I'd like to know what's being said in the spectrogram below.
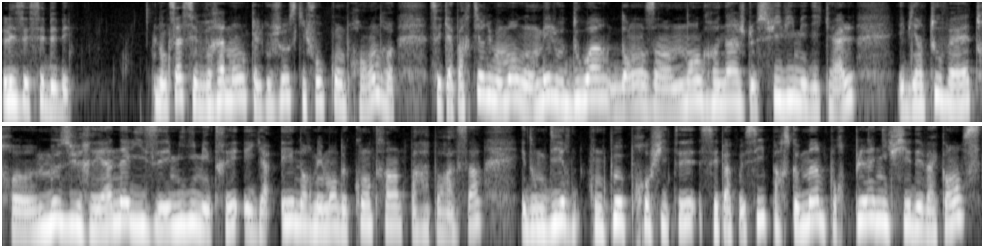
les essais bébés. Donc ça, c'est vraiment quelque chose qu'il faut comprendre, c'est qu'à partir du moment où on met le doigt dans un engrenage de suivi médical, eh bien tout va être euh, mesuré, analysé, millimétré, et il y a énormément de contraintes par rapport à ça. Et donc dire qu'on peut profiter, c'est pas possible, parce que même pour planifier des vacances,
